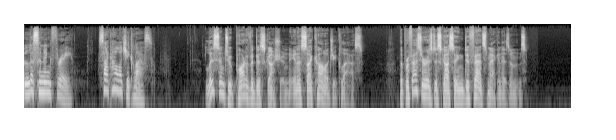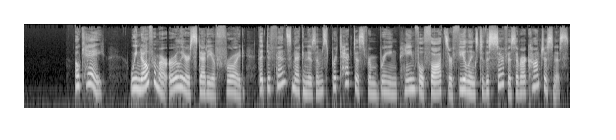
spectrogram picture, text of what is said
Listening 3. Psychology class. Listen to part of a discussion in a psychology class. The professor is discussing defense mechanisms. Okay, we know from our earlier study of Freud that defense mechanisms protect us from bringing painful thoughts or feelings to the surface of our consciousness.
